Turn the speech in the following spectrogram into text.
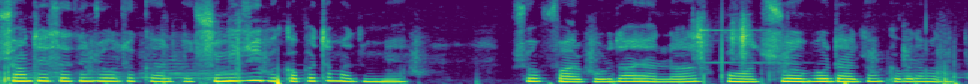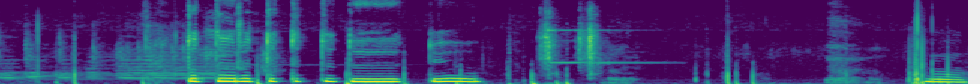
Şu Şantayı satınca olacak galiba. Şu müziği bir kapatamadım ya. Shop var burada ayarlar. Kod şu buradayken kapatamadım. Tut tut tut tut tut tut. Hmm.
